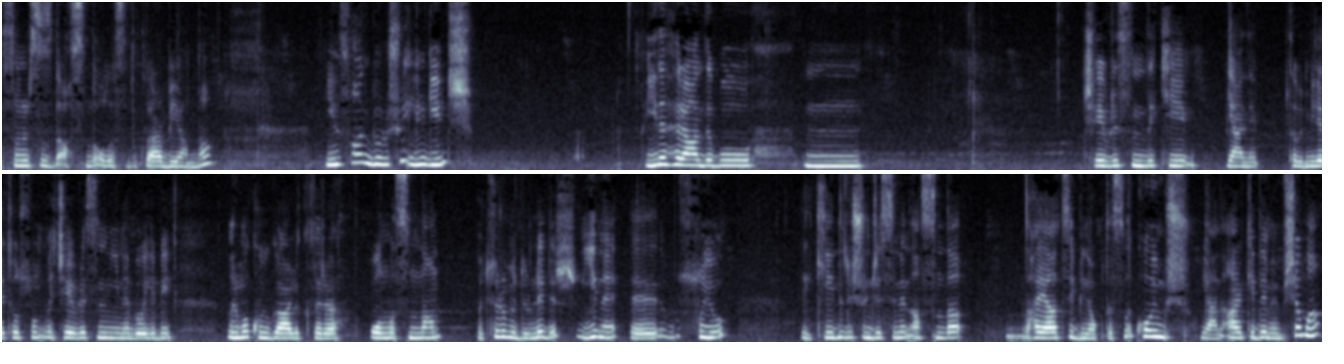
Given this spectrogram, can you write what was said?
sınırsız da aslında olasılıklar bir yandan. İnsan görüşü ilginç. Yine herhalde bu hmm, çevresindeki yani tabii Miletos'un ve çevresinin yine böyle bir ırmak uygarlıkları olmasından ötürü müdür nedir? Yine e, suyu e, kendi düşüncesinin aslında hayati bir noktasına koymuş. Yani ark edememiş ama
